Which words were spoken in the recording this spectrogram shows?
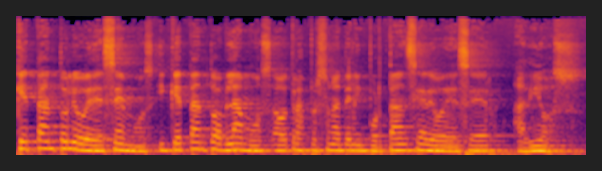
¿Qué tanto le obedecemos y qué tanto hablamos a otras personas de la importancia de obedecer a Dios?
